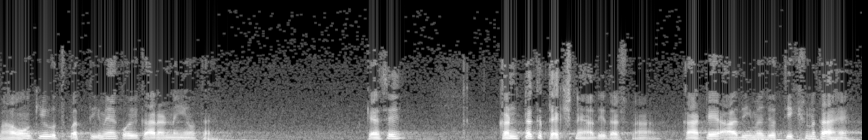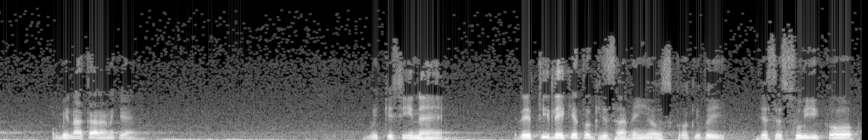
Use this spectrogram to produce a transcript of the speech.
भावों की उत्पत्ति में कोई कारण नहीं होता है। कैसे? कंटक तीक्ष्ण आदि दर्शना, कांटे आदि में जो तीक्ष्णता है, वो बिना कारण के है। वे किसी ने रेती लेके तो घिसा नहीं है उसको कि भाई, जैसे सुई को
